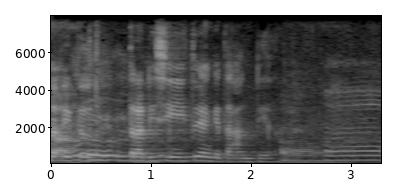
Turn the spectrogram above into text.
itu tradisi itu yang kita ambil. Oh. Ah,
